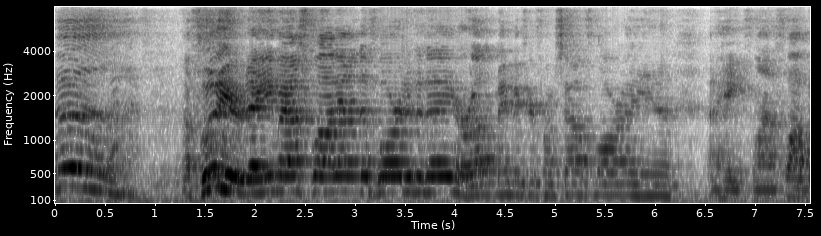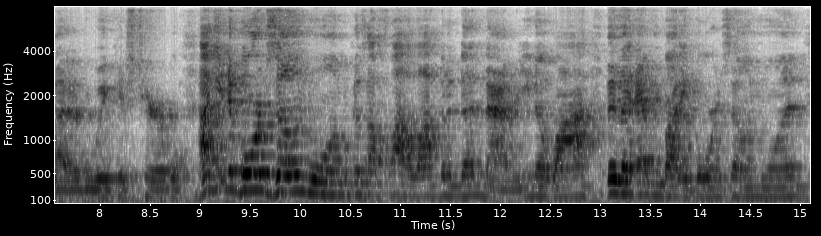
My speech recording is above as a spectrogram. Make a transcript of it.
I flew here today. Anybody else fly down to Florida today? Or uh, maybe if you're from South Florida, yeah. I hate flying. I fly about every week. It's terrible. I get to board zone one because I fly a lot, but it doesn't matter. You know why? They let everybody board zone one.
